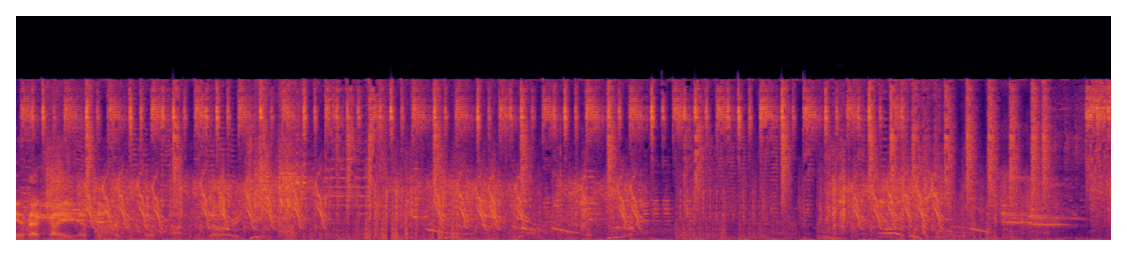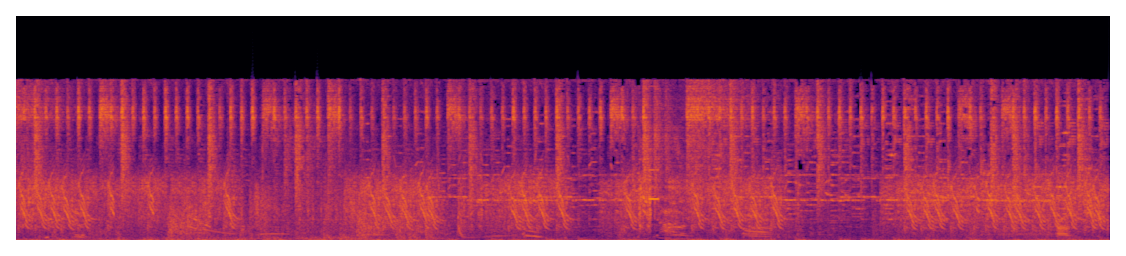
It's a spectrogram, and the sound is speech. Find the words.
Yeah, that guy at the end of the third round was outrageous. Probably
